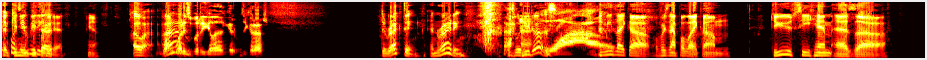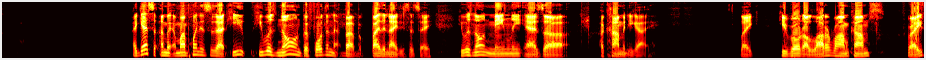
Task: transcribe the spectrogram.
Uh, What's can he you repeat really that? good at? You know. Oh, uh, What, what Woody Allen get really good at? directing and writing? That's what he does. Wow. I mean, like, uh, for example, like, um, do you see him as uh I guess I mean my point is that he he was known before the by, by the nineties. Let's say he was known mainly as a a comedy guy. Like he wrote a lot of rom coms, right?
